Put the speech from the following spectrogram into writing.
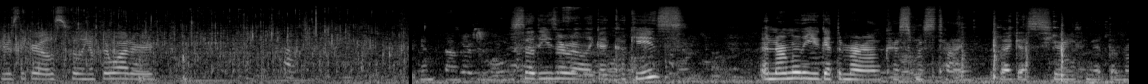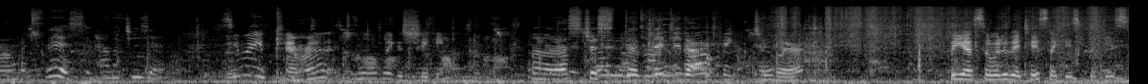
Here's the girls filling up their water. So these are really good cookies. And normally you get them around Christmas time. But I guess here you can get them now. What's this and how much is it? See my camera? It doesn't look like it's shaking. Oh no, that's just, the, they do that I think to Glare. But yeah, so what do they taste like, these cookies?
